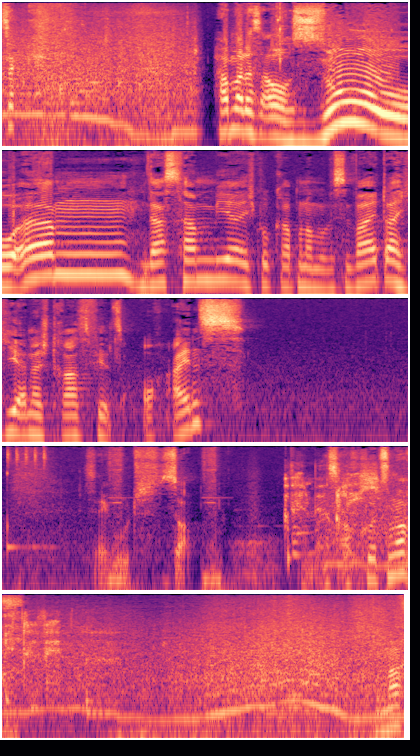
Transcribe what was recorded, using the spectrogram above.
zack. Haben wir das auch. So, ähm, das haben wir. Ich gucke gerade noch mal ein bisschen weiter. Hier an der Straße fehlt es auch eins. Sehr gut. So. Das auch kurz noch. Gemacht.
